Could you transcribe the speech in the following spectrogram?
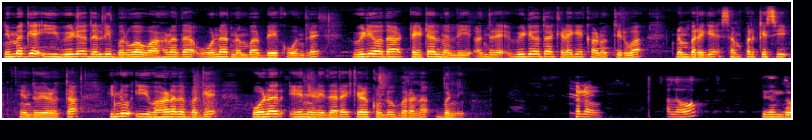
ನಿಮಗೆ ಈ ವಿಡಿಯೋದಲ್ಲಿ ಬರುವ ವಾಹನದ ಓನರ್ ನಂಬರ್ ಬೇಕು ಅಂದರೆ ವಿಡಿಯೋದ ಟೈಟಲ್ನಲ್ಲಿ ಅಂದರೆ ವಿಡಿಯೋದ ಕೆಳಗೆ ಕಾಣುತ್ತಿರುವ ನಂಬರಿಗೆ ಸಂಪರ್ಕಿಸಿ ಎಂದು ಹೇಳುತ್ತಾ ಇನ್ನು ಈ ವಾಹನದ ಬಗ್ಗೆ ಓನರ್ ಏನು ಹೇಳಿದ್ದಾರೆ ಕೇಳಿಕೊಂಡು ಬರೋಣ ಬನ್ನಿ. ಹಲೋ ಹಲೋ ಇದೊಂದು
